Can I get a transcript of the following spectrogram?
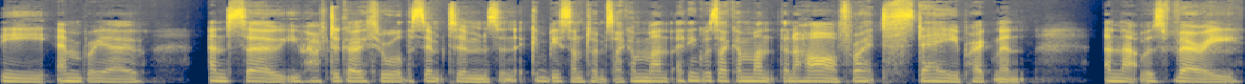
the embryo and so you have to go through all the symptoms, and it can be sometimes like a month. I think it was like a month and a half, right, to stay pregnant. And that was very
